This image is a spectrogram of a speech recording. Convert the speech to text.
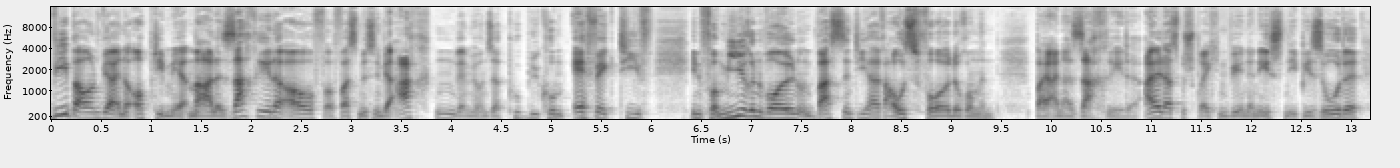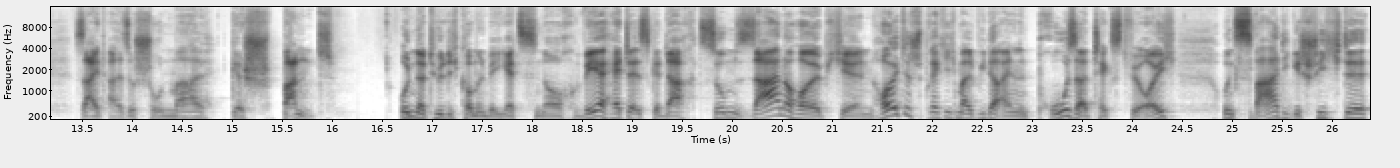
Wie bauen wir eine optimale Sachrede auf? Auf was müssen wir achten, wenn wir unser Publikum effektiv informieren wollen? Und was sind die Herausforderungen bei einer Sachrede? All das besprechen wir in der nächsten Episode. Seid also schon mal gespannt. Und natürlich kommen wir jetzt noch, wer hätte es gedacht, zum Sahnehäubchen. Heute spreche ich mal wieder einen Prosatext für euch. Und zwar die Geschichte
